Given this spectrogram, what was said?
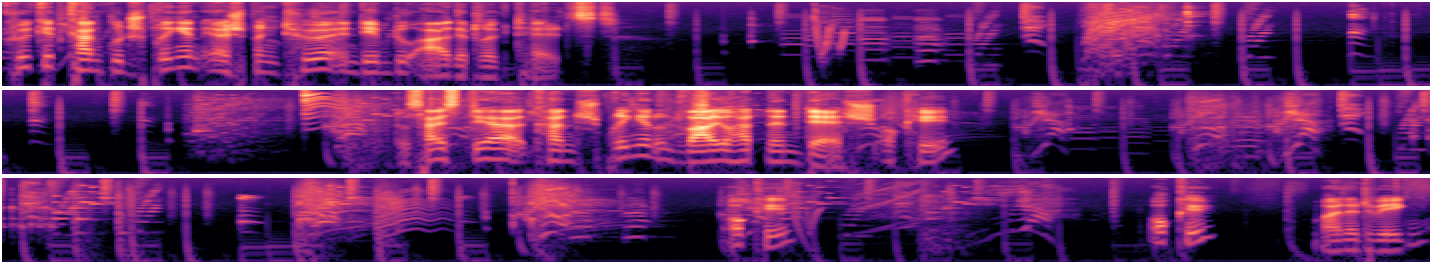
Cricket kann gut springen, er springt höher, indem du A gedrückt hältst. Das heißt, der kann springen und Wario hat einen Dash. Okay. Okay. Okay. Meinetwegen.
